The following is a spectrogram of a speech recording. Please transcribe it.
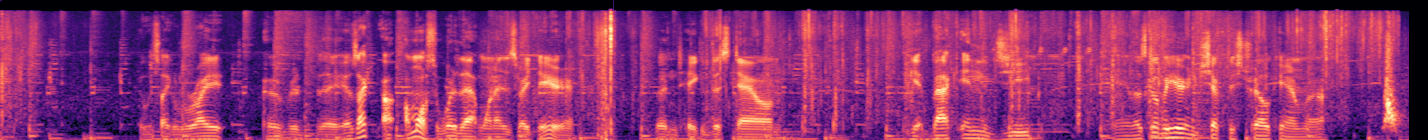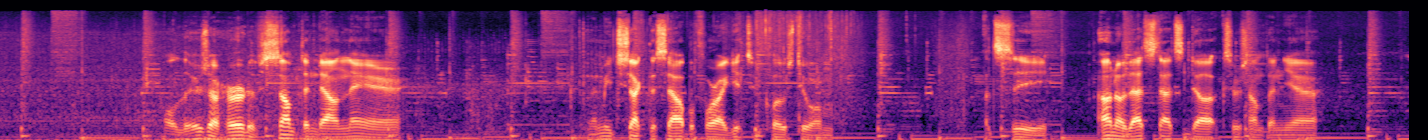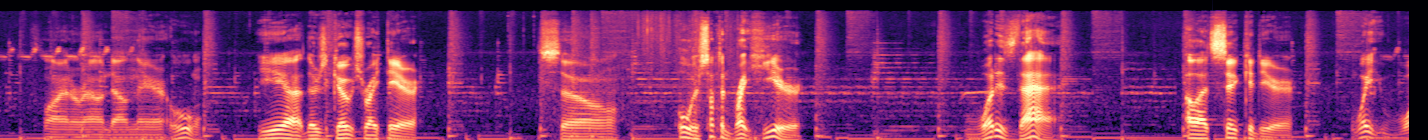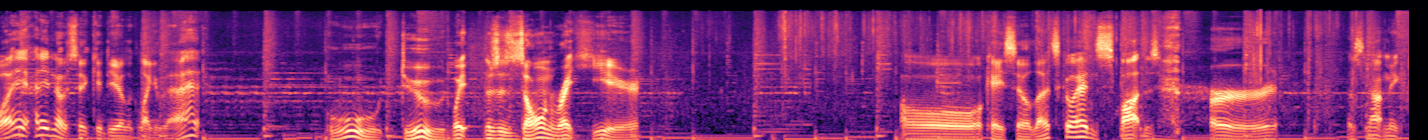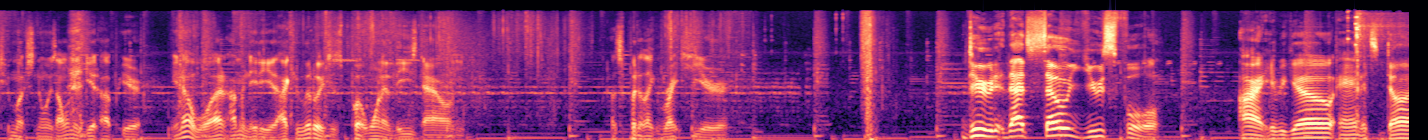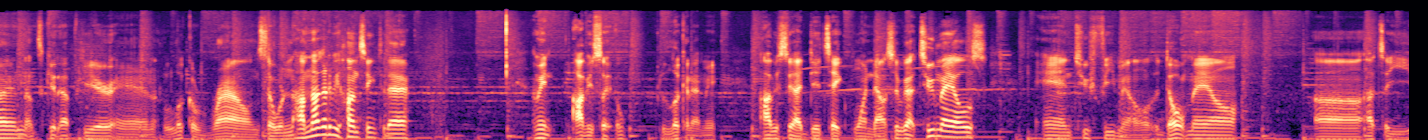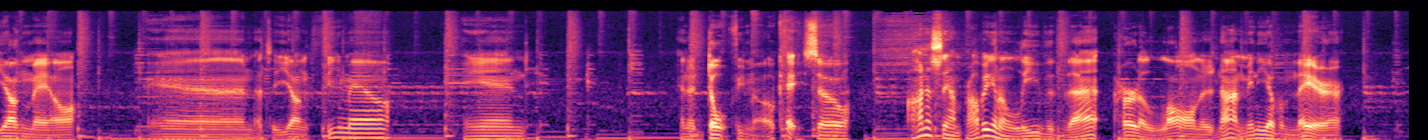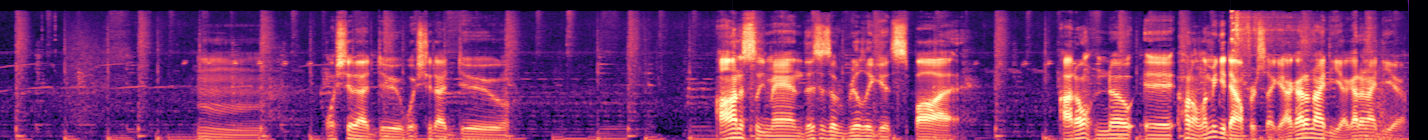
It was like right over there. It was like uh, almost where that one is right there. Go ahead and take this down. Get back in the Jeep. And let's go over here and check this trail camera. Oh, there's a herd of something down there. Let me check this out before I get too close to them. Let's see. Oh no, that's that's ducks or something, yeah. Flying around down there. Oh, yeah, there's goats right there. So, oh, there's something right here. What is that? Oh, that's Sitka deer. Wait, what? I didn't know Sitka deer looked like that. Ooh, dude. Wait, there's a zone right here. Oh, okay, so let's go ahead and spot this herd. Let's not make too much noise. I want to get up here. You know what? I'm an idiot. I can literally just put one of these down. Let's put it like right here. Dude, that's so useful. Alright, here we go, and it's done. Let's get up here and look around. So we're not, I'm not going to be hunting today. I mean, obviously, oh, you're looking at me. Obviously, I did take one down. So we've got two males and two females. Adult male, Uh, that's a young male. And that's a young female. And an adult female. Okay, so honestly, I'm probably going to leave that herd alone. There's not many of them there. Hmm. What should I do? What should I do? Honestly, man, this is a really good spot. I don't know it. Hold on, let me get down for a second. I got an idea. I got an idea.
